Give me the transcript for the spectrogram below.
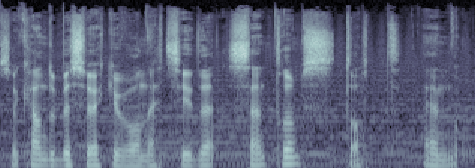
så kan du besøke vår nettside sentrums.no.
